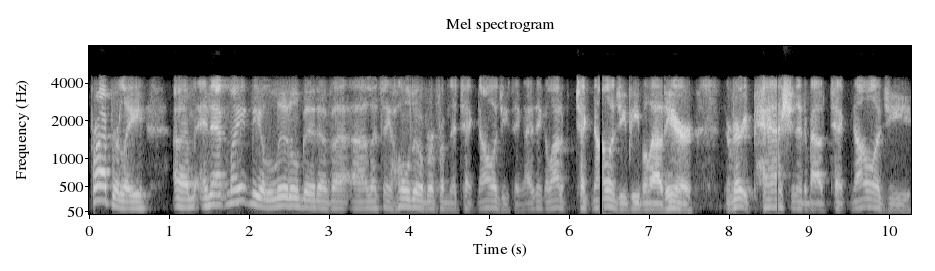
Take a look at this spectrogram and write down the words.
properly. Um, and that might be a little bit of a, uh, let's say, holdover from the technology thing. I think a lot of technology people out here, they're very passionate about technology.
